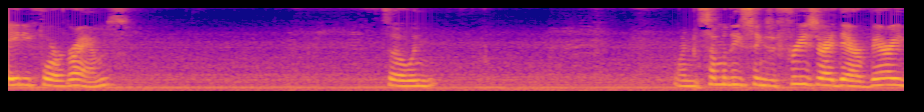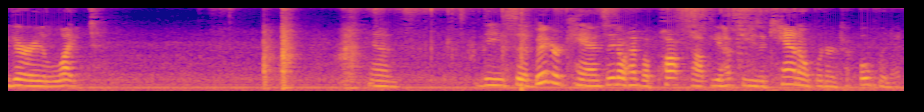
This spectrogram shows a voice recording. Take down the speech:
84 grams. So when when some of these things are freeze dried, they are very, very light. And these uh, bigger cans, they don't have a pop top. You have to use a can opener to open it.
